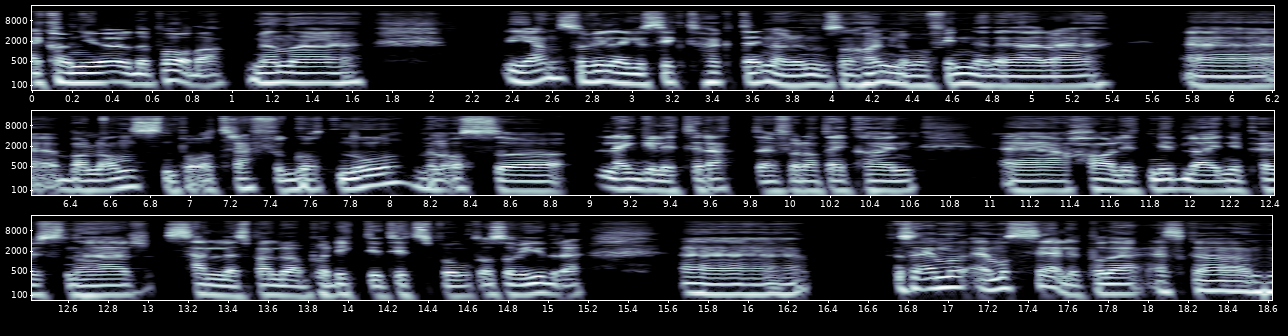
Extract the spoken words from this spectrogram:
jeg kan gjøre det på. da. Men eh, igjen så vil jeg jo sikte høyt denne runden, som handler om å finne den der eh, balansen på å treffe godt nå, men også legge litt til rette for at jeg kan eh, ha litt midler inn i pausen her, selge spillere på riktig tidspunkt osv. Eh, så jeg må, jeg må, se litt på det. Jeg skal,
